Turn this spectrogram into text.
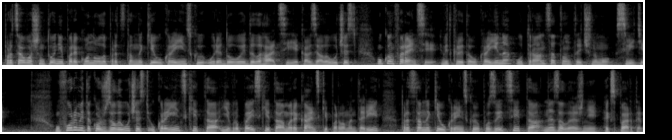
Про це у Вашингтоні переконували представники української урядової делегації, яка взяла участь у конференції Відкрита Україна у трансатлантичному світі. У форумі також взяли участь українські та європейські та американські парламентарі, представники української опозиції та незалежні експерти.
